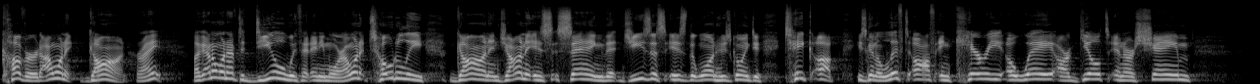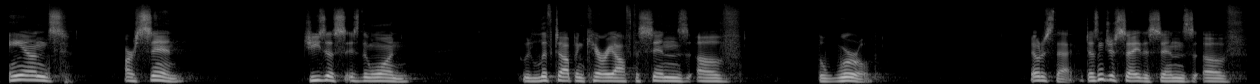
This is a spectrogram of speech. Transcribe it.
covered, I want it gone, right? Like, I don't want to have to deal with it anymore. I want it totally gone. And John is saying that Jesus is the one who's going to take up, he's going to lift off and carry away our guilt and our shame and our sin. Jesus is the one who would lift up and carry off the sins of the world. Notice that. It doesn't just say the sins of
